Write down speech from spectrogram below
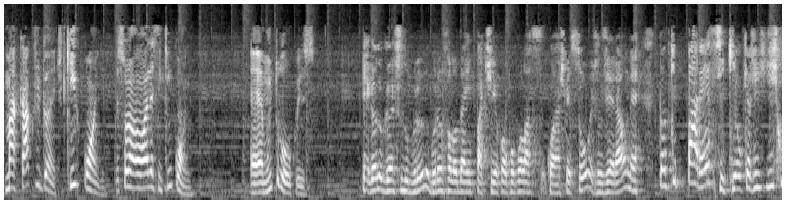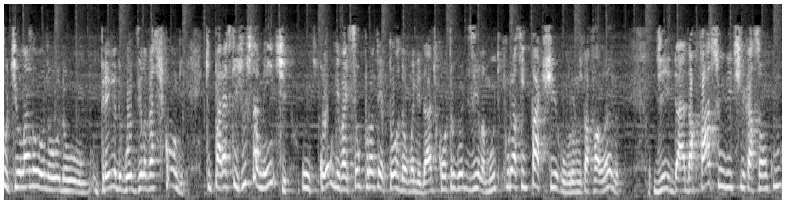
macaco gigante, King Kong. A pessoa olha assim, King Kong. É muito louco isso pegando o gancho do Bruno, o Bruno falou da empatia com a população, com as pessoas no geral, né? Tanto que parece que é o que a gente discutiu lá no, no, no trailer do Godzilla vs Kong, que parece que justamente o Kong vai ser o protetor da humanidade contra o Godzilla, muito por essa empatia que o Bruno tá falando, de, da, da fácil identificação com,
